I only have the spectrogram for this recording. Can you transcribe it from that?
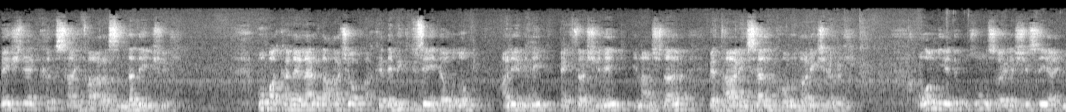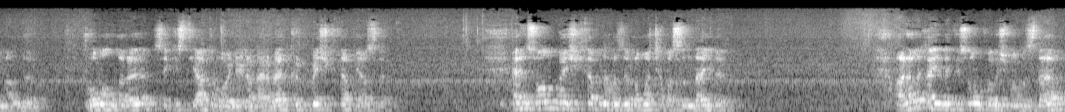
5 ile 40 sayfa arasında değişir. Bu makaleler daha çok akademik düzeyde olup Alevilik, Bektaşilik, inançlar ve tarihsel konuları içerir. 17 uzun söyleşisi yayınlandı. Romanları 8 tiyatro oyunuyla beraber 45 kitap yazdı. En son 5 kitabını hazırlama çabasındaydı. Aralık ayındaki son konuşmamızda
